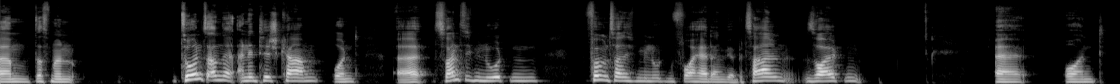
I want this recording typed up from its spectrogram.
ähm, dass man zu uns an, den Tisch kam und äh, 20 Minuten, 25 Minuten vorher dann wir bezahlen sollten. Äh, und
